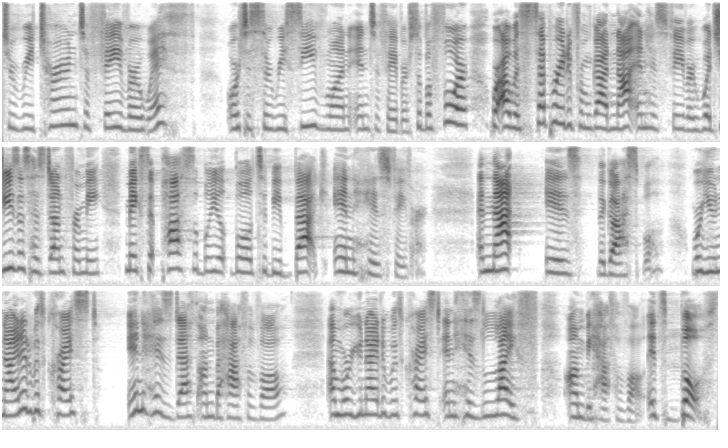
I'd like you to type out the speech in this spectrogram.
to return to favor with or to receive one into favor. So before, where I was separated from God, not in his favor, what Jesus has done for me makes it possible to be back in his favor. And that is the gospel. We're united with Christ in his death on behalf of all, and we're united with Christ in his life on behalf of all. It's both.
